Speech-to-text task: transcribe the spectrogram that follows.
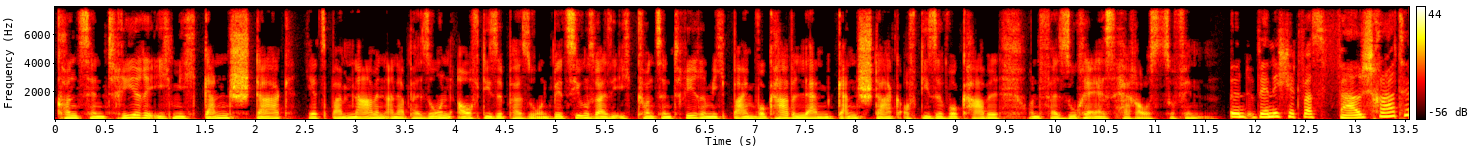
konzentriere ich mich ganz stark jetzt beim Namen einer Person auf diese Person, beziehungsweise ich konzentriere mich beim Vokabellernen ganz stark auf diese Vokabel und versuche es herauszufinden. Und wenn ich etwas falsch rate?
